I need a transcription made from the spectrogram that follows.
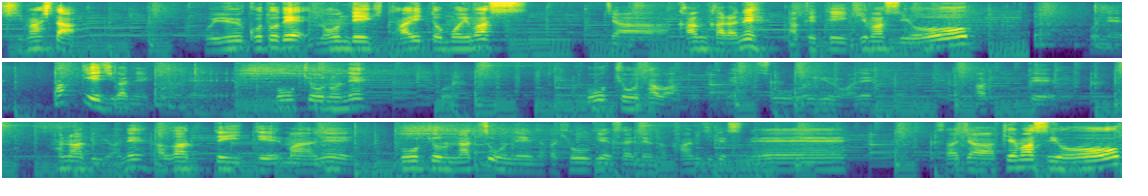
しました。ということで飲んでいきたいと思います。じゃあ缶からね開けていきますよ。これねパッケージがねこのね東京のねこれ東京タワーとかねそういうのがねあって花火がね上がっていてまあね東京の夏をねなんか表現されたような感じですね。さあじゃあ開けますよ。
